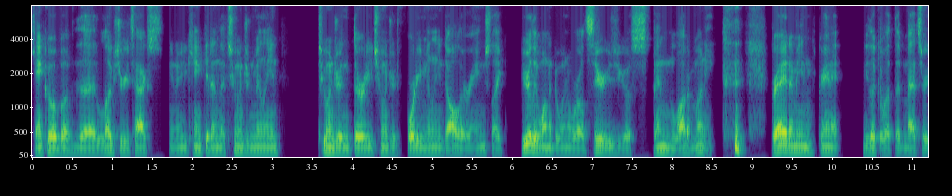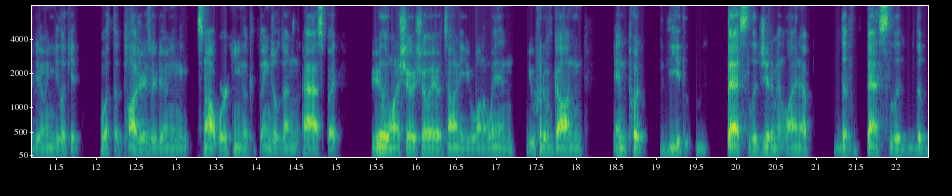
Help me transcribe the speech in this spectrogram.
Can't go above the luxury tax. You know, you can't get in the 200 million, 230, 240 million dollar range. Like you really wanted to win a World Series, you go spend a lot of money, right? I mean, granted, you look at what the Mets are doing, you look at what the Padres are doing, and it's not working. You look at the Angels done in the past, but you really want to show Shohei Ohtani you want to win, you would have gone and put the best legitimate lineup, the best, the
